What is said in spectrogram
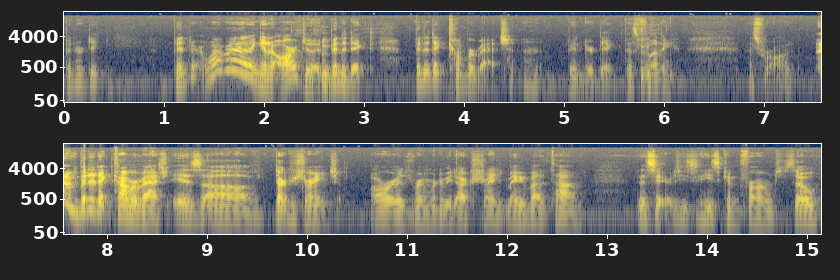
Benedict, Bender. Why am I adding an R to it? Benedict, Benedict Cumberbatch, Bender Dick. That's funny. That's wrong. Benedict Cumberbatch is uh, Doctor Strange, or is rumored to be Doctor Strange. Maybe by the time this airs, he's, he's confirmed. So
